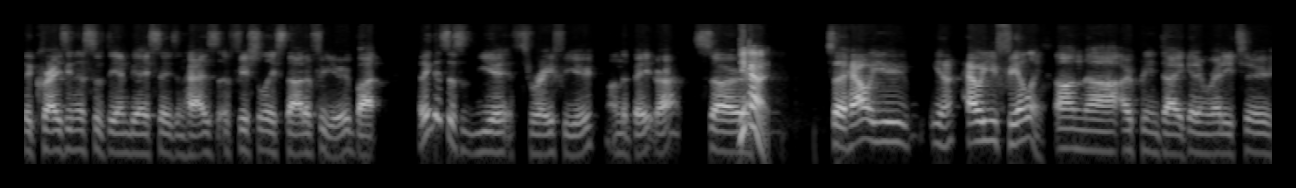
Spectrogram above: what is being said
the craziness of the NBA season has officially started for you. But I think this is year three for you on the beat, right? So Yeah, so how are you? You know, how are you feeling on uh, opening day, getting ready to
